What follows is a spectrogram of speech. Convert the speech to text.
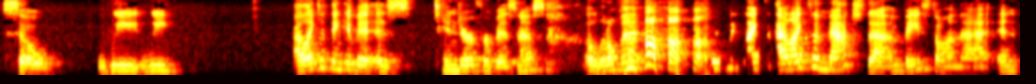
So we we I like to think of it as Tinder for business a little bit. like, I like to match them based on that, and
